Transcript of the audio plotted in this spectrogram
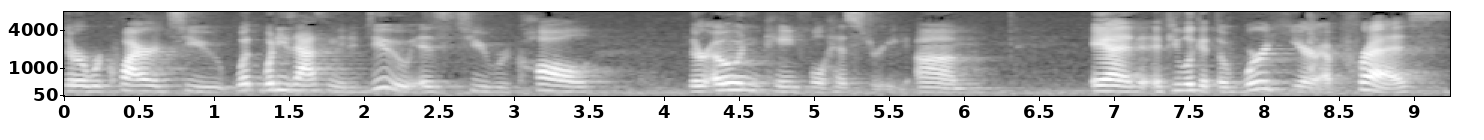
They're required to, what, what he's asking them to do is to recall their own painful history. Um, and if you look at the word here, oppress,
